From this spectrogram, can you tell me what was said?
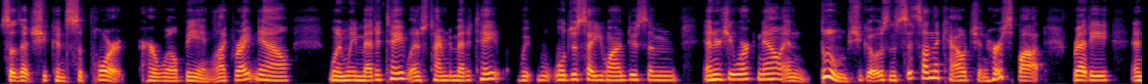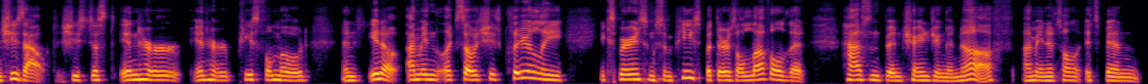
so that she can support her well being. Like right now, when we meditate, when it's time to meditate, we, will just say, You want to do some energy work now? And boom, she goes and sits on the couch in her spot, ready, and she's out. She's just in her in her peaceful mode. And you know, I mean, like so she's clearly experiencing some peace, but there's a level that hasn't been changing enough. I mean, it's all it's been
